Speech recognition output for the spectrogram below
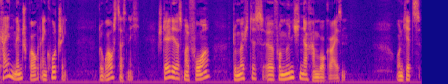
kein Mensch braucht ein Coaching. Du brauchst das nicht. Stell dir das mal vor, du möchtest äh, von München nach Hamburg reisen. Und jetzt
